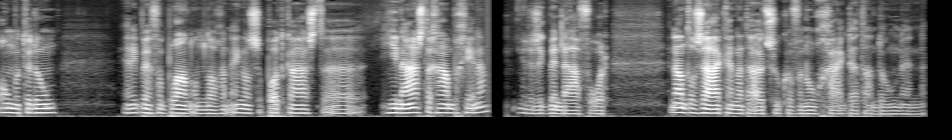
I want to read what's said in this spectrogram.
om het te doen. En ik ben van plan om nog een Engelse podcast hiernaast te gaan beginnen. Dus ik ben daarvoor een aantal zaken aan het uitzoeken van hoe ga ik dat dan doen. En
